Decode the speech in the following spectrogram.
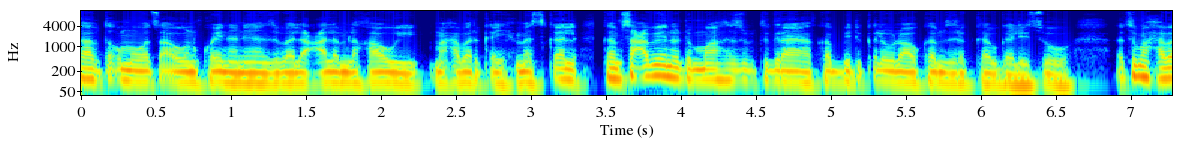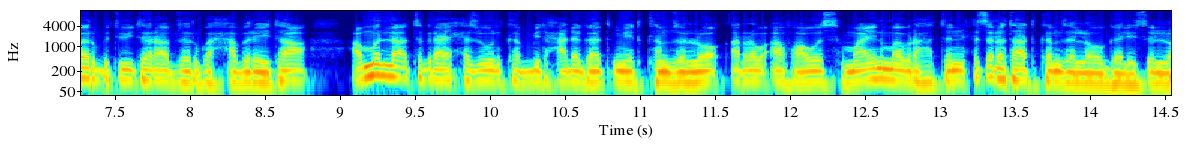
ካብ ጥቕሚ ወጻኢ'ውን ኰይነን'የን ዝበለ ዓለም ለኻዊ ማሕበር ቀይሕ መስቀል፣ ከም ሳዕቤኑ ድማ ህዝቢ ትግራይ ኣብ ከቢድ ቅልውላው ከም ዝርከብ ገሊጹ። እቲ ማሕበር ብትዊተር ኣብ ዘርጎ ሓበሬታ፣ ኣብ መላእ ትግራይ ሕዚ እውን ከቢድ ሓደጋ ጥሜት ከምዘሎ፣ ቀረብ ኣፋውስ፣ ማይን መብራህትን ሕጽረታት ከምዘለዎ ገሊጹ ኣሎ።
